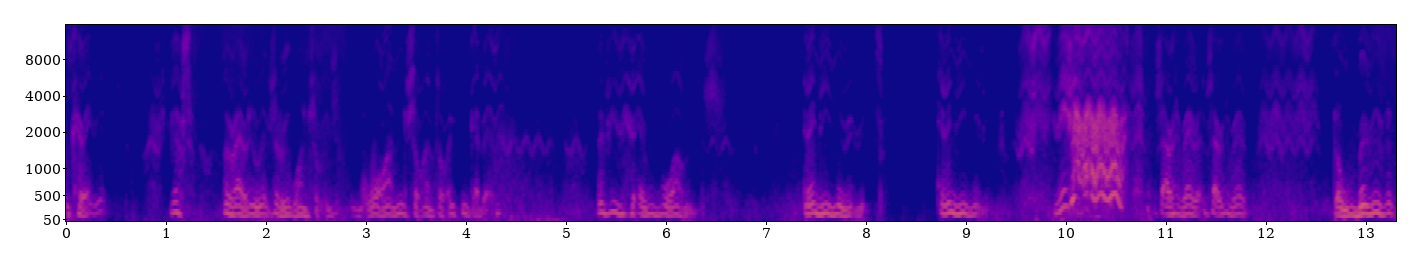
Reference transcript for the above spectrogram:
Okay. Yes, alright, literally once it was one, so I thought I can get it. If you hit it once, any move, any move. Domain,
